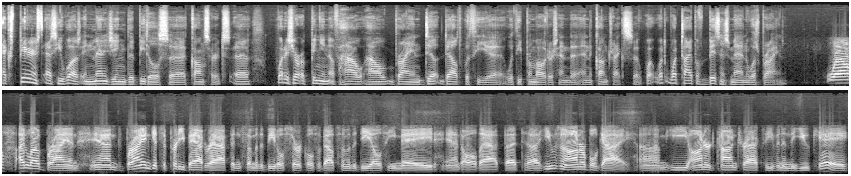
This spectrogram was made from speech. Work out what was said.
experienced as he was in managing the Beatles uh, concerts, uh, what is your opinion of how how Brian de dealt with the uh, with the promoters and the and the contracts? Uh, what what what type of businessman was Brian? Well, I love Brian, and Brian gets a pretty bad rap in some of the Beatles circles about some of the deals he made and all that. But uh, he was an honorable guy. Um, he honored contracts even in the UK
